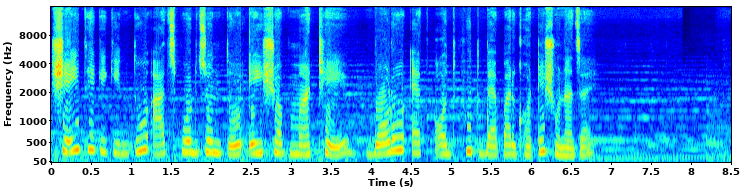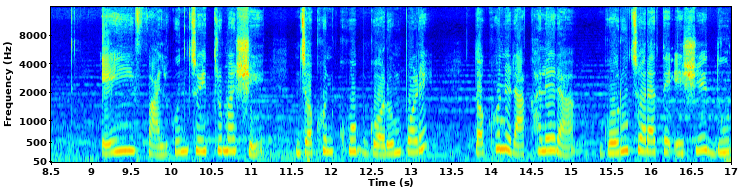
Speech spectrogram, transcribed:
সেই থেকে কিন্তু আজ পর্যন্ত এই সব মাঠে বড় এক অদ্ভুত ব্যাপার ঘটে শোনা যায়। এই ফাল্গুন চৈত্র মাসে যখন খুব গরম পড়ে তখন রাখালেরা গরু চড়াতে এসে দূর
